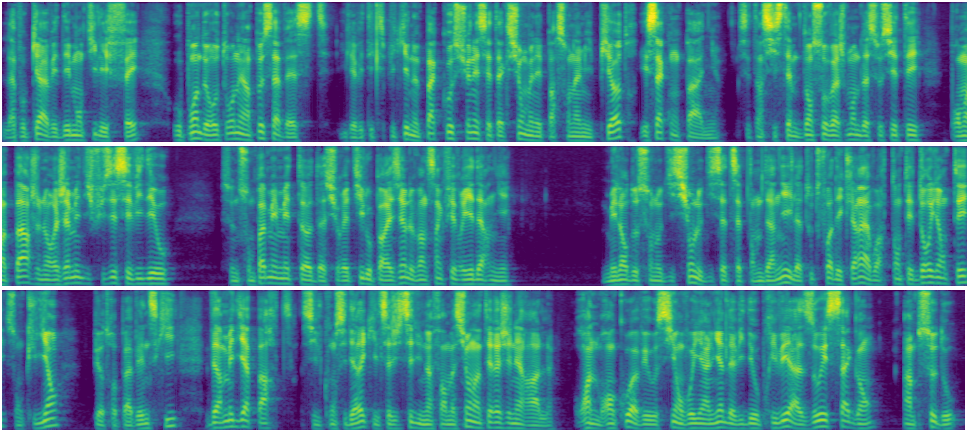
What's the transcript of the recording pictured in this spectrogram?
L'avocat avait démenti les faits au point de retourner un peu sa veste. Il avait expliqué ne pas cautionner cette action menée par son ami Piotr et sa compagne. C'est un système d'ensauvagement de la société. Pour ma part, je n'aurais jamais diffusé ces vidéos. Ce ne sont pas mes méthodes, assurait-il aux Parisiens le 25 février dernier. Mais lors de son audition le 17 septembre dernier, il a toutefois déclaré avoir tenté d'orienter son client, Piotr Pawlenski, vers Mediapart, s'il considérait qu'il s'agissait d'une information d'intérêt général. Juan Branco avait aussi envoyé un lien de la vidéo privée à Zoé Sagan, un pseudo,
